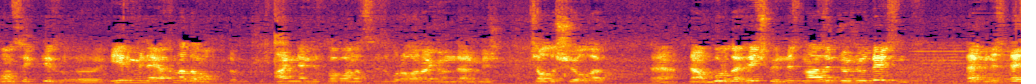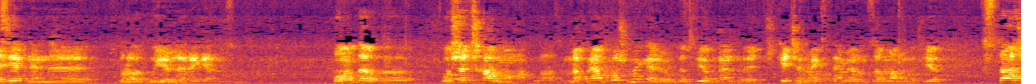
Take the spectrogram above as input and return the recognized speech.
18, e, 20'ne yakın adam okutturmuşuz. Anneniz, babanız sizi buralara göndermiş, çalışıyorlar. E, tamam, burada hiçbiriniz nazir çocuğu değilsiniz. Hepiniz eziyetle e, bura, bu yerlere gelmişsiniz. Onu da e, boşa çıkarmamak lazım. Bak ben hoşuma geliyor. Kız diyor ben e, geçirmek istemiyorum zamanımı diyor. Staj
